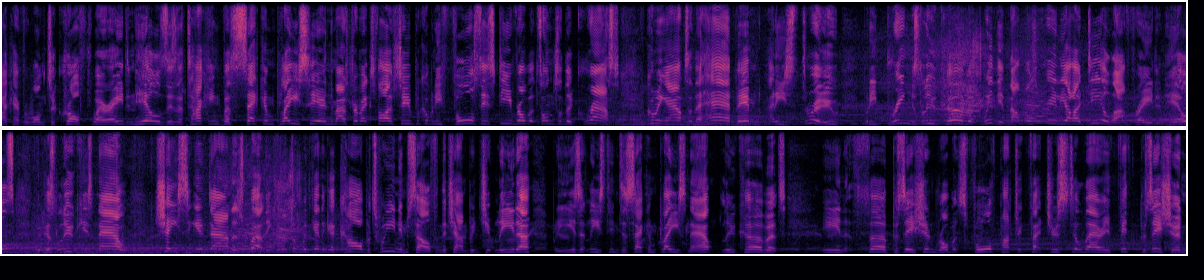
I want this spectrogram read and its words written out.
Back everyone to Croft where Aiden Hills is attacking for second place here in the Mazda MX-5 Super Cup he forces Steve Roberts onto the grass coming out of the hairpin and he's through but he brings Luke Herbert with him. That wasn't really ideal that for Aidan Hills because Luke is now chasing him down as well. He could have done with getting a car between himself and the championship leader but he is at least into second place now. Luke Herbert in third position, Roberts fourth, Patrick Fletcher is still there in fifth position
